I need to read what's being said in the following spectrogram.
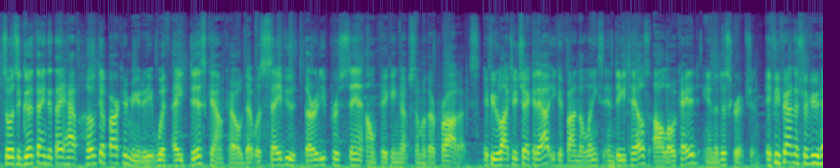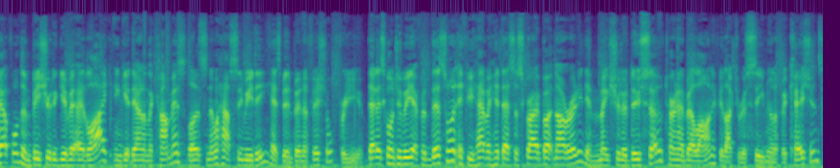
So it's a good thing that they have hooked up our community with a discount code that will save you 30% on picking up some of their products. If you'd like to check it out, you can find the links and details all located in the description. If you found this review helpful, then be sure to give it a like and get down in the comments. Let us know how CBD has been beneficial for you. That is going to be it for this one. If you haven't hit that subscribe button already, then make sure to do so. Turn that bell on if you'd like to receive notifications.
